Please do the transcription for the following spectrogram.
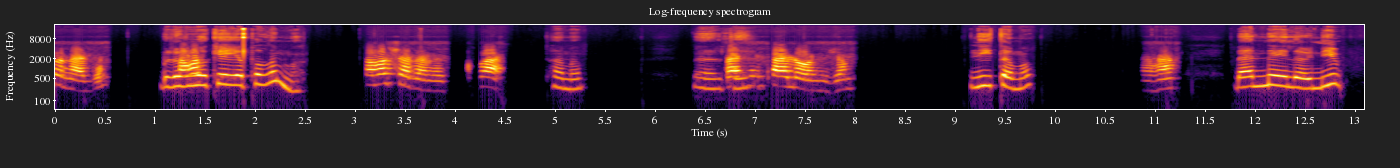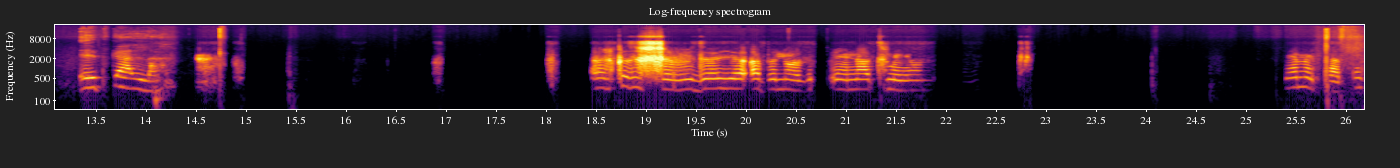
önerdim. bloke yapalım mı? Savaş aranız var. Tamam. Ben Nerede? Nita'yla oynayacağım. Nita mı? Aha. Ben neyle oynayayım? Edgar'la. Arkadaşlar videoya abone olup beğeni atmayı unutmayın. Değil mi tatlım?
